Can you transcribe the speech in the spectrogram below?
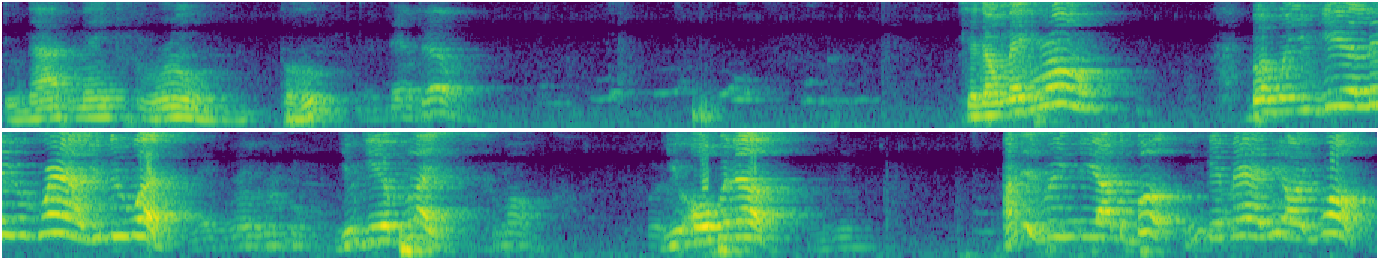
Do not make room for who? The devil. devil. So don't make room. But when you give legal ground, you do what? Make room. You give place. Come on. You open up. I'm just reading to you out the book. You can get mad at me all you want.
